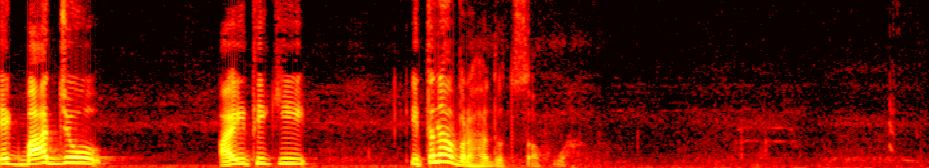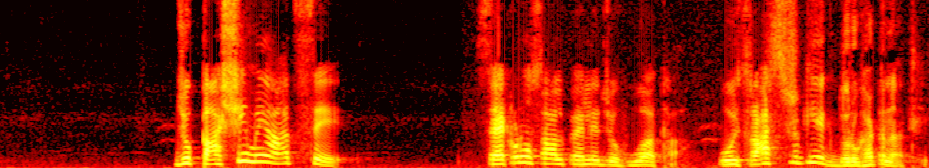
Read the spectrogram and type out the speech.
एक बात जो आई थी कि इतना वृहद उत्सव हुआ। जो काशी में आज से सैकड़ों साल पहले जो हुआ था वो इस राष्ट्र की एक दुर्घटना थी।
